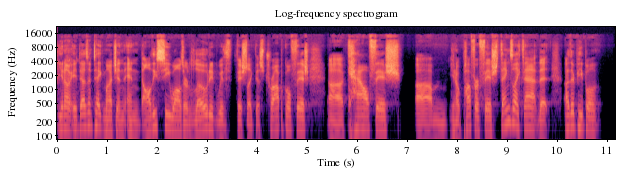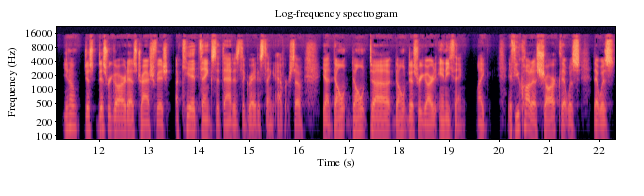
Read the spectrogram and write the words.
you know, it doesn't take much. And, and all these seawalls are loaded with fish like this tropical fish, uh, cowfish, um, you know, puffer fish, things like that, that other people, you know, just disregard as trash fish. A kid thinks that that is the greatest thing ever. So, yeah, don't, don't, uh, don't disregard anything. Like if you caught a shark that was, that was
